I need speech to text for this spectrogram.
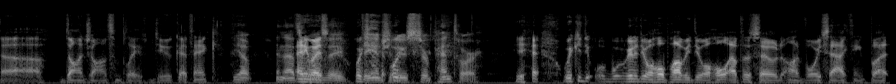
uh, Don Johnson plays Duke, I think. Yep, and that's Anyways, where they, they introduced Serpentor. Yeah, we could. Do, we're going to do a whole probably do a whole episode on voice acting, but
